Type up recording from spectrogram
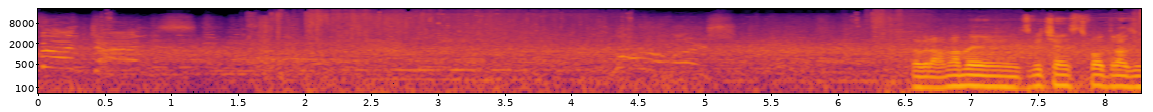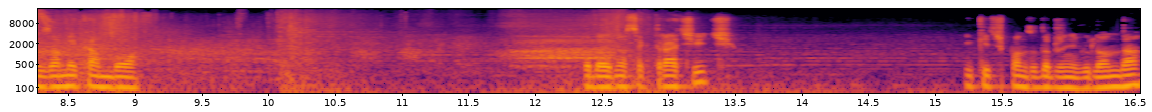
Vengeance. Moralish. Dobra, mamy zwycięstwo, od razu zamykam, bo szkoda jednostek tracić. I Kit Szpon za dobrze nie wygląda.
